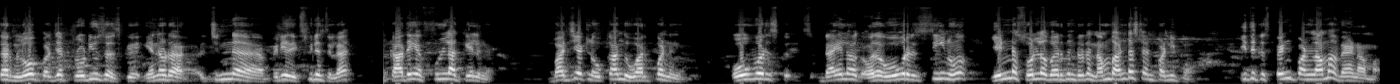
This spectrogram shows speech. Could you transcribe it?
சார் லோ பட்ஜெட் ப்ரொடியூசர்ஸ்க்கு என்னோட சின்ன பெரிய எக்ஸ்பீரியன்ஸ் இல்ல. கதையை ஃபுல்லா கேளுங்க. பட்ஜெட்ல உட்கார்ந்து ஒர்க் பண்ணுங்க. ஒவ்வொரு டயலாக் அதாவது ஒவ்வொரு சீனும் என்ன சொல்ல வருதுன்றதை நம்ம அண்டர்ஸ்டாண்ட் பண்ணிப்போம். இதுக்கு ஸ்பெண்ட் பண்ணலாமா வேணாமா?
